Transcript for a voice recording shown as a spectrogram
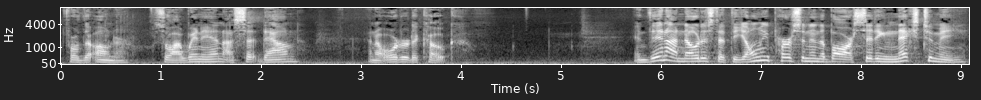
for the owner. So I went in, I sat down, and I ordered a Coke. And then I noticed that the only person in the bar sitting next to me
